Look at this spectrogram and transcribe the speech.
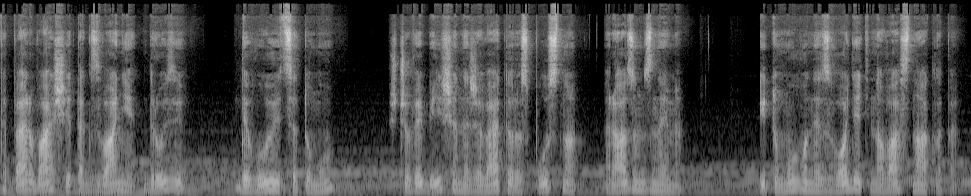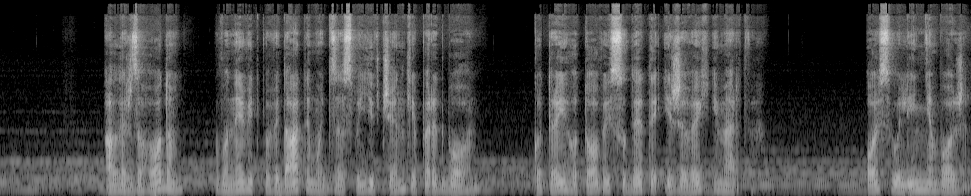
Тепер ваші так звані друзі дивуються тому, що ви більше не живете розпусно разом з ними, і тому вони зводять на вас наклепи. Але ж згодом вони відповідатимуть за свої вчинки перед Богом, котрий готовий судити і живих, і мертвих. Ось воління Боже.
